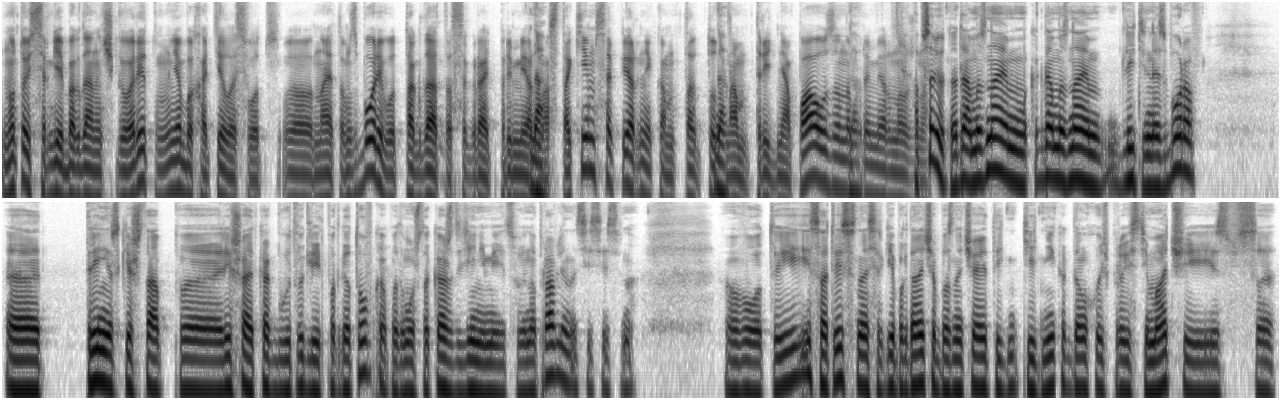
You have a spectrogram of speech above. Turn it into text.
Ну, то есть Сергей Богданович говорит, мне бы хотелось вот э, на этом сборе вот тогда-то сыграть примерно да. с таким соперником, то, тут да. нам три дня паузы, например, да. нужно. Абсолютно, да. Мы знаем, когда мы знаем длительность сборов, э, Тренерский штаб э, решает, как будет выглядеть подготовка, потому что каждый день имеет свою направленность, естественно. Вот. И, соответственно, Сергей Богданович обозначает и те дни, когда он хочет провести матч, и с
